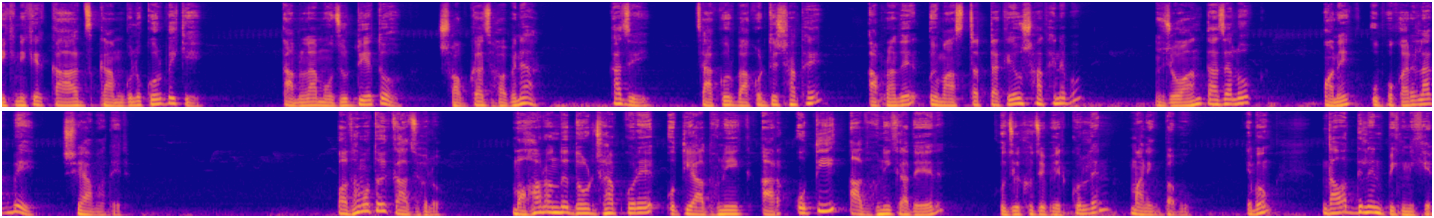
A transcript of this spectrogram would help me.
পিকনিকের কাজ কামগুলো করবে কে? কামলা মজুর দিয়ে তো সব কাজ হবে না। কাজেই চাকর বাকরদের সাথে আপনাদের ওই মাস্টারটাকেও সাথে নেব। জোয়ান তাজা লোক, অনেক উপকারে লাগবে সে আমাদের। কথা মতোই কাজ হলো, মহানন্দে দৌড়ঝাঁপ করে অতি আধুনিক আর অতি আধুনিকাদের খুঁজে খুঁজে বের করলেন মানিকবাবু এবং দাওয়াত দিলেন পিকনিকের।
